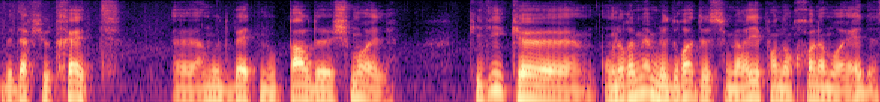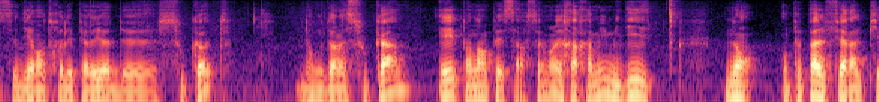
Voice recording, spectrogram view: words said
Bedaf Yutret, euh, Amoudbet nous parle de Shmuel, qui dit que on aurait même le droit de se marier pendant Chol HaMoed, c'est-à-dire entre les périodes de Sukkot, donc dans la Souka, et pendant Pessah. Seulement les Chachamim, ils disent non, on ne peut pas le faire al pi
